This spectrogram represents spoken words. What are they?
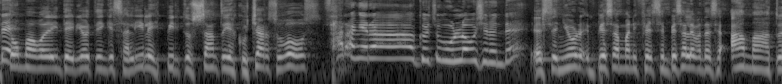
되는데 estómago del interior tiene que salir el Espíritu Santo y escuchar su voz. 사랑해라 그쪽 올라오시는데 El Señor empieza a manifestar, empieza a levantarse, ama a tu,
